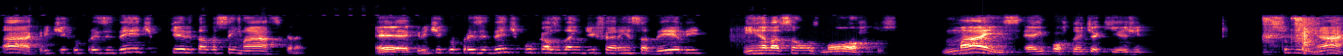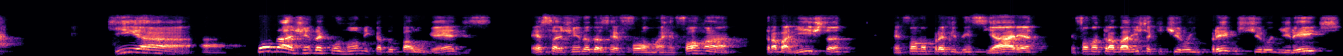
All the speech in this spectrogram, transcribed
Ah, critica o presidente porque ele estava sem máscara. É, critica o presidente por causa da indiferença dele em relação aos mortos. Mas é importante aqui a gente sublinhar que a, a, toda a agenda econômica do Paulo Guedes, essa agenda das reformas, reforma trabalhista, reforma previdenciária, reforma trabalhista que tirou empregos, tirou direitos,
